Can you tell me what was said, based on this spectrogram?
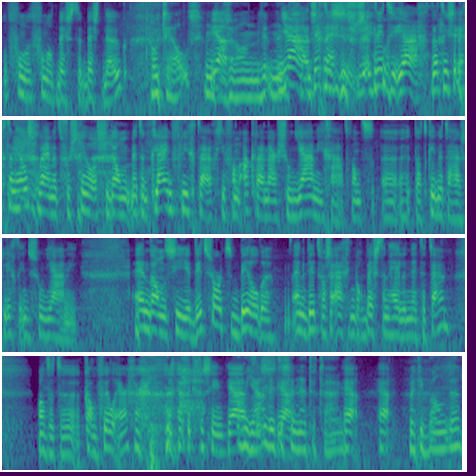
vond het, vond het best, best leuk. Hotels? Ja, een, ja, dit is, dit, ja, dat is echt een heel schrijnend verschil als je dan met een klein vliegtuigje van Accra naar Sunyani gaat. Want uh, dat kinderthuis ligt in Sunyani. En dan zie je dit soort beelden. En dit was eigenlijk nog best een hele nette tuin. Want het uh, kan veel erger, heb ik gezien. Ja, oh ja, is, dit ja. is een nette tuin. Ja, ja. Met die banden.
